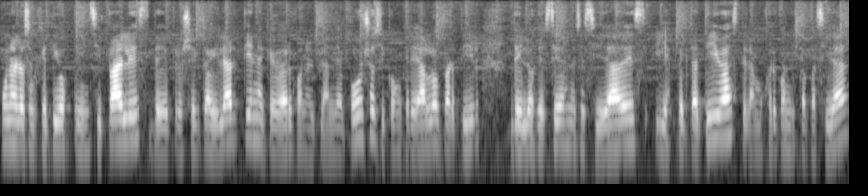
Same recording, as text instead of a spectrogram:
uno de los objetivos principales del Proyecto Aguilar tiene que ver con el plan de apoyos y con crearlo a partir de los deseos, necesidades y expectativas de la mujer con discapacidad,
